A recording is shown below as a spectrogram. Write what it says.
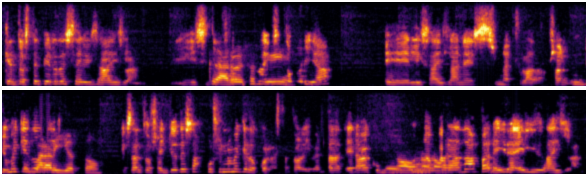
que entonces te pierdes Ellis Island. Y si Claro, te eso la sí. historia, eh, Island es una chulada. O sea, yo me es quedo... de- maravilloso. exacto, o sea, yo de esa excursión no me quedo con la Estatua de la Libertad, era como No, no, una no. parada para ir a Ellis Island,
